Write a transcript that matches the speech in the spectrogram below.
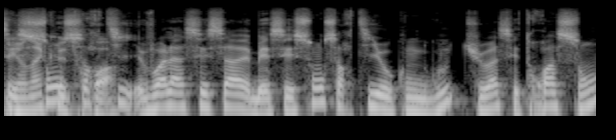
Il y en a que trois. sortis, voilà, c'est ça. Et ben ces sons sortis au compte-goutte, tu vois, ces trois sons.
